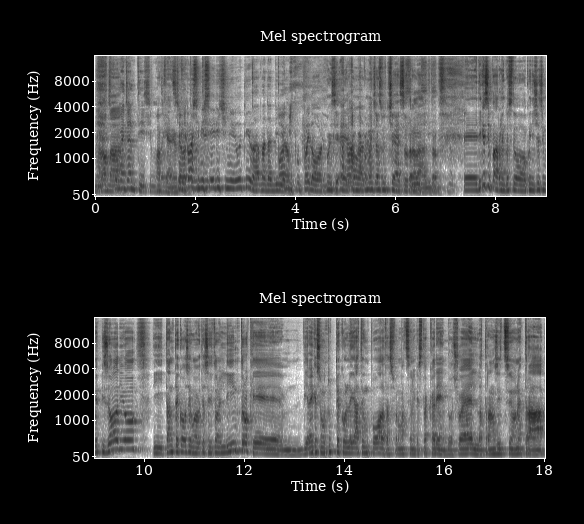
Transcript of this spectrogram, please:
Una roba... Spumeggiantissimo. Ok, ragazzi. Ciao I a prossimi tutti. 16 minuti va, va da Dio, Poi mi- poi dormi. Poi sì, eh, come, come è già successo tra Sì, l'altro. sì, sì. Eh, di che si parla in questo quindicesimo episodio? Di tante cose come avete sentito nell'intro che mh, direi che sono tutte collegate un po' alla trasformazione che sta accadendo, cioè la transizione tra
